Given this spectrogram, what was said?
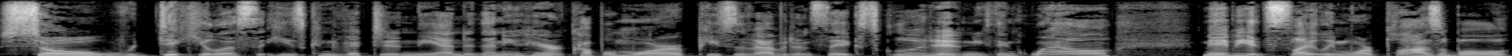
so ridiculous that he's convicted in the end. And then you hear a couple more pieces of evidence they excluded, and you think, well, maybe it's slightly more plausible.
